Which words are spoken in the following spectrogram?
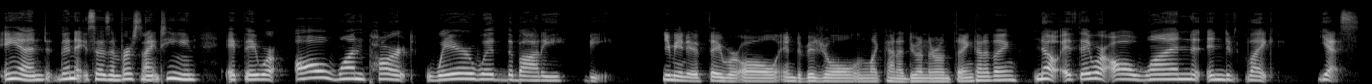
And then it says in verse 19, if they were all one part, where would the body be? You mean if they were all individual and like kind of doing their own thing, kind of thing? No, if they were all one, indiv- like, yes.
